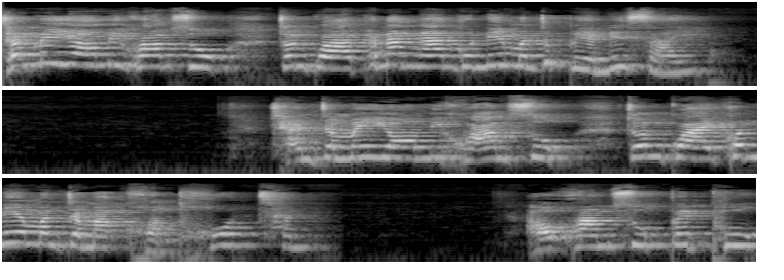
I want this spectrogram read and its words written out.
ฉันไม่ยอมมีความสุข จนกว่าพนักงานคนนี้มันจะเปลี่ยนนิสัย ฉันจะไม่ยอมมีความสุข จนกว่าไอ้คนนี้มันจะมาขอโทษฉัน เอาความสุขไปผูก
